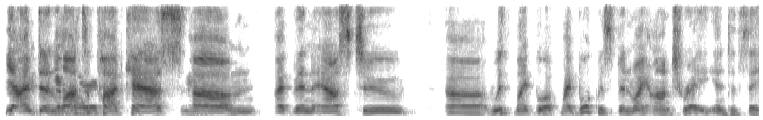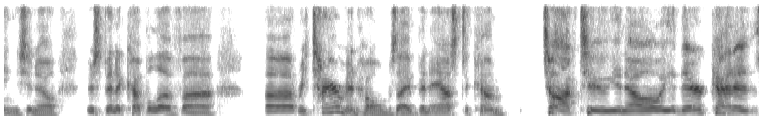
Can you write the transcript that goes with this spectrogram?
yeah i've done lots of podcasts yeah. um, i've been asked to uh, with my book. My book has been my entree into things you know. There's been a couple of uh, uh, retirement homes i've been asked to come talk to you know. They're kind of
